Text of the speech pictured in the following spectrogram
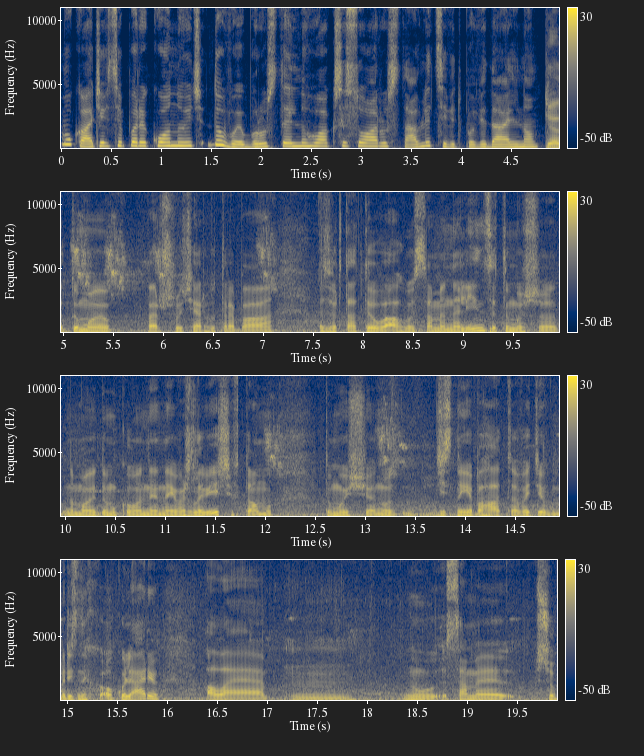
Мукачівці переконують, до вибору стильного аксесуару ставляться відповідально. Я думаю, в першу чергу треба звертати увагу саме на лінзи, тому що, на мою думку, вони найважливіші в тому, тому що ну дійсно є багато видів різних окулярів, але ну саме щоб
